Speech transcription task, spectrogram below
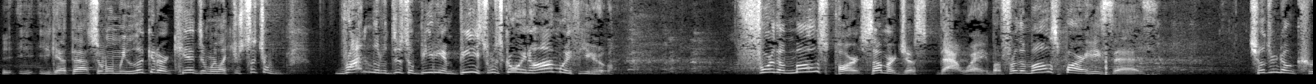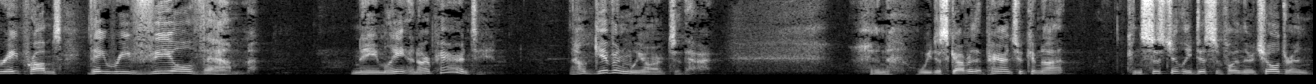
You get that? So when we look at our kids and we're like, you're such a rotten little disobedient beast, what's going on with you? For the most part, some are just that way, but for the most part, he says, children don't create problems, they reveal them, namely in our parenting. How given we are to that. And we discover that parents who cannot consistently discipline their children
